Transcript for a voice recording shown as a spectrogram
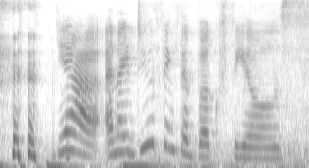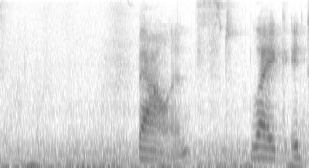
yeah, and I do think the book feels balanced like it,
